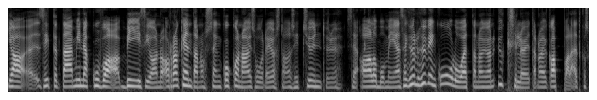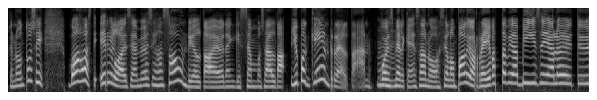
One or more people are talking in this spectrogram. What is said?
ja sitten tämä Minä kuva biisi on rakentanut sen kokonaisuuden, josta on sitten syntynyt se albumi. Ja se kyllä hyvin kuuluu, että noi on yksilöitä noi kappaleet, koska ne on tosi vahvasti erilaisia myös ihan soundiltaan ja jotenkin semmoiselta, jopa genreltään voisi mm. melkein sanoa. Siellä on paljon reivattavia biisejä löytyy,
